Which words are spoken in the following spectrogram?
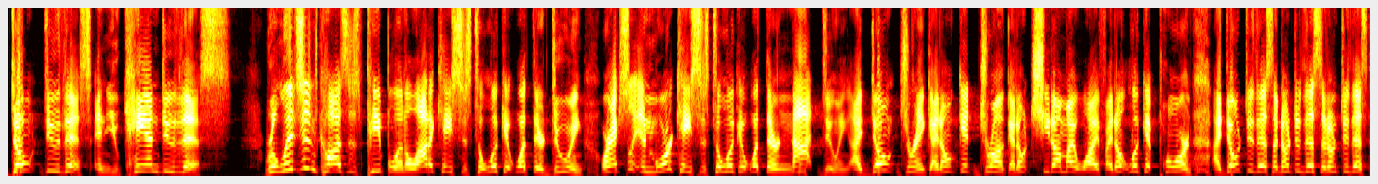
Don't do this, and you can do this. Religion causes people, in a lot of cases, to look at what they're doing, or actually, in more cases, to look at what they're not doing. I don't drink. I don't get drunk. I don't cheat on my wife. I don't look at porn. I don't do this. I don't do this. I don't do this.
